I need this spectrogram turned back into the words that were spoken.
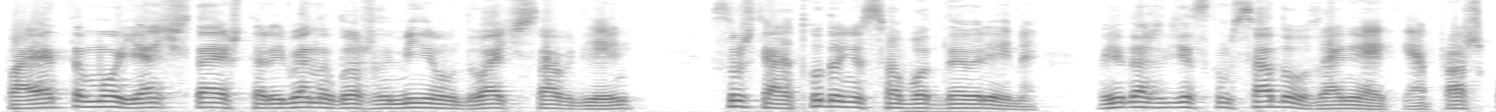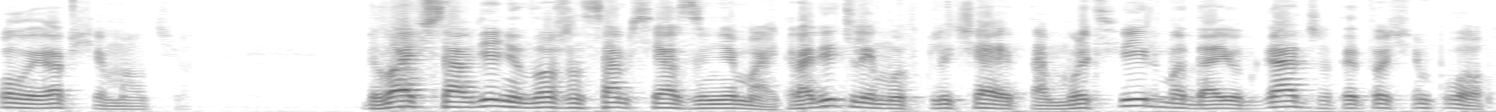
Поэтому я считаю, что ребенок должен минимум 2 часа в день. Слушайте, а откуда у него свободное время? У него даже в детском саду занятия, а про школу я вообще молчу. Два часа в день он должен сам себя занимать. Родители ему включают там мультфильмы, дают гаджет, это очень плохо.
